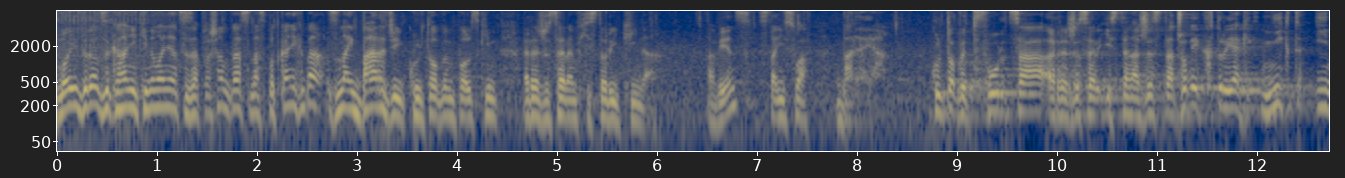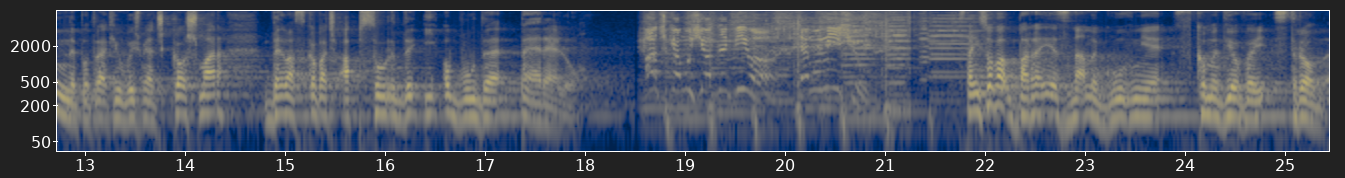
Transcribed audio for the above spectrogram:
Moi drodzy kochani kinomaniacy, zapraszam Was na spotkanie chyba z najbardziej kultowym polskim reżyserem w historii kina, a więc Stanisław Bareja. Kultowy twórca, reżyser i scenarzysta, człowiek, który jak nikt inny potrafił wyśmiać koszmar, demaskować absurdy i obłudę PRL-u. Oczko mu się odlepiło! Temu misiu! Stanisława Bareję znamy głównie z komediowej strony.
